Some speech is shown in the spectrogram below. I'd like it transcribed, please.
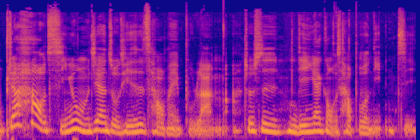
比较好奇，因为我们今天主题是草莓不烂嘛，就是敏迪应该跟我差不多年纪，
